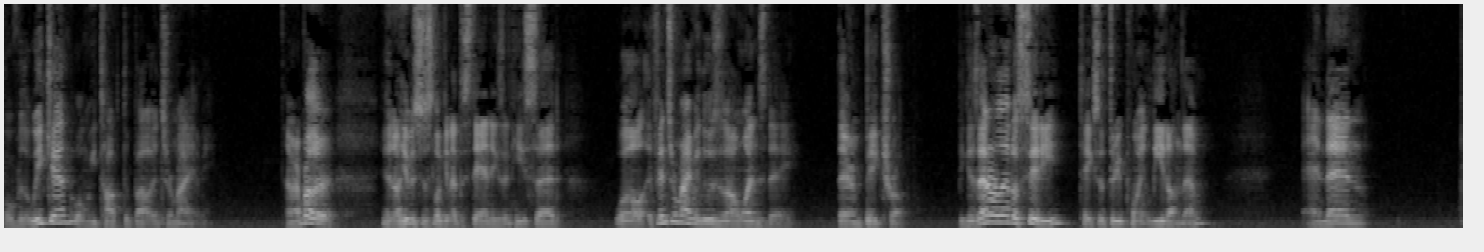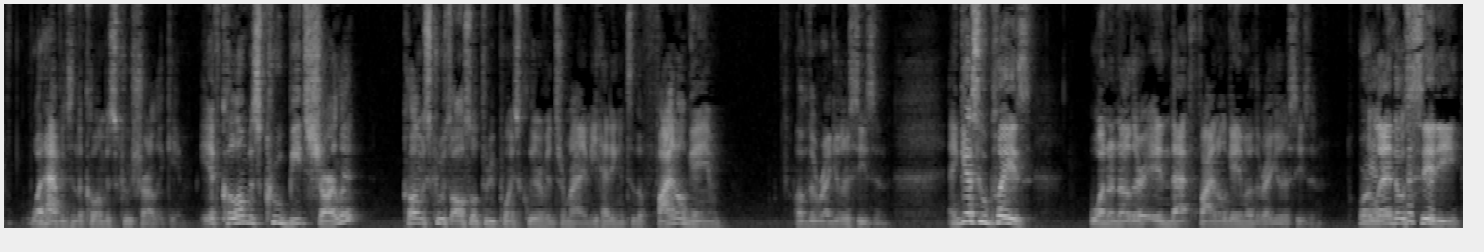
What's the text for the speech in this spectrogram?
over the weekend when we talked about Inter Miami. And my brother, you know, he was just looking at the standings and he said, well, if Inter Miami loses on Wednesday, they're in big trouble. Because then Orlando City takes a three point lead on them. And then what happens in the Columbus Crew Charlotte game? If Columbus Crew beats Charlotte, Columbus Crew is also three points clear of Inter Miami heading into the final game of the regular season. And guess who plays one another in that final game of the regular season? Orlando City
